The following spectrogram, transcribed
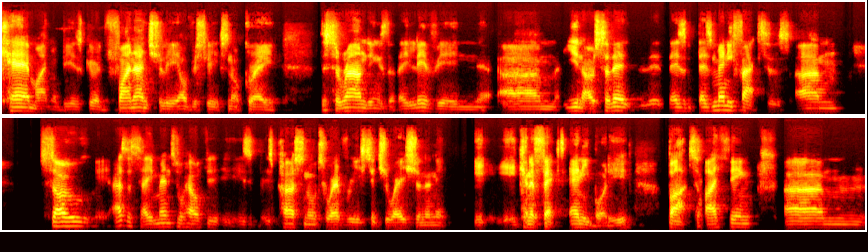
care might not be as good, financially, obviously, it's not great. The surroundings that they live in, um, you know, so there, there's there's many factors. Um, so, as I say, mental health is is personal to every situation, and it it, it can affect anybody. But I think um,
